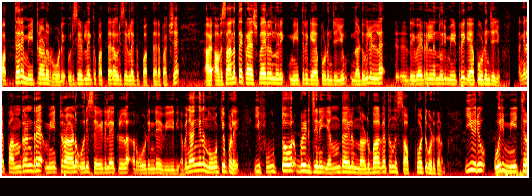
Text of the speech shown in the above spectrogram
പത്തര മീറ്ററാണ് റോഡ്. ഒരു സൈഡിലേക്ക് പത്തര ഒരു സൈഡിലേക്ക് പത്തര. പക്ഷേ അവസാനത്തെ ക്രാഷ് ബാരിൽ നിന്ന് മീറ്റർ ഗ്യാപ്പ് ഇടും ചെയ്യും. നടുവിലുള്ള ഡിവൈഡറിൽ നിന്ന് ഒരു മീറ്റർ ഗ്യാപ്പ് ഇടും ചെയ്യും. അങ്ങനെ പന്ത്രണ്ടര ആണ് ഒരു സൈഡിലേക്കുള്ള റോഡിന്റെ വീതി. അപ്പോൾ ഞാൻ ഇങ്ങനെ നോക്കിയപ്പോൾ ഈ ഫൂട്ട് ഓവർ ബ്രിഡ്ജിന് എന്തായാലും നടുഭാഗത്തു നിന്ന് സപ്പോർട്ട് കൊടുക്കണം. ഈ ഒരു ഒരു മീറ്റർ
